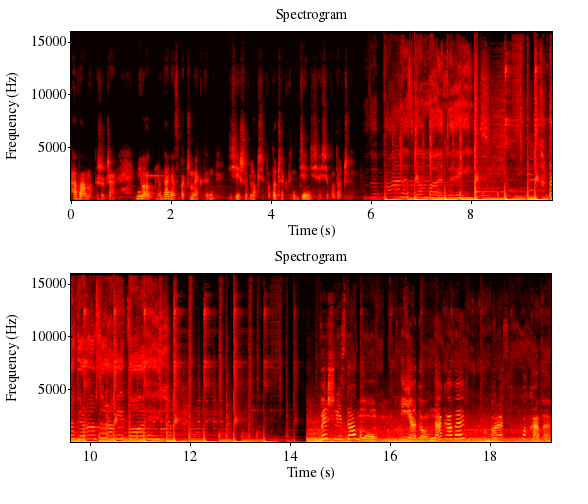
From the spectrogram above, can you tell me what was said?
a Wam życzę miłego oglądania. Zobaczymy, jak ten dzisiejszy vlog się potoczy, jak ten dzień dzisiaj się potoczy. Wyszli z domu i jadą na kawę oraz po kawę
